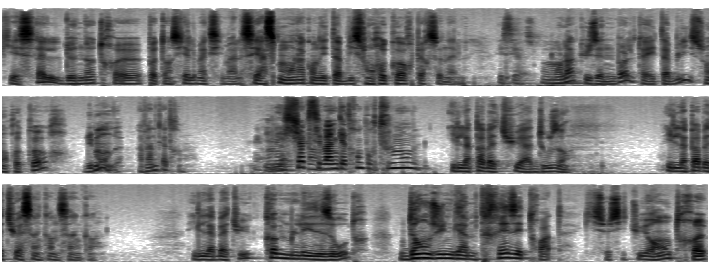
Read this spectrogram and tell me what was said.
qui est celle de notre potentiel maximal. C'est à ce moment-là qu'on établit son record personnel. Et c'est à ce moment-là qu'Usain Bolt a établi son record du monde, à 24 ans. on est sûr que c'est 24 ans pour tout le monde. Il ne l'a pas battu à 12 ans. Il ne l'a pas battu à 55 ans. Il l'a battu comme les autres, dans une gamme très étroite qui se situe entre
